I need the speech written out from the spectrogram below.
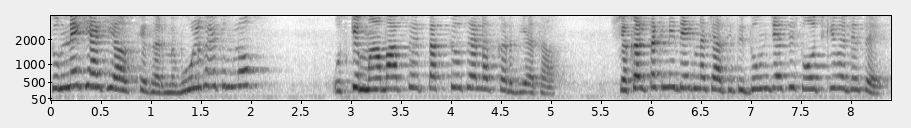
तुमने क्या किया उसके घर में? भूल गए तुम लोग? उसके माँ बाप से तक से उसे अलग कर दिया था। शक्ल तक नहीं देखना चाहती थी तुम जैसी सोच की वजह से।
